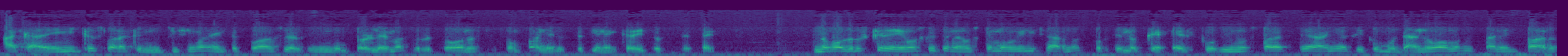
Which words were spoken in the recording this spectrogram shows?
académicas para que muchísima gente pueda estudiar sin ningún problema, sobre todo nuestros compañeros que tienen créditos TC. Nosotros creemos que tenemos que movilizarnos porque lo que escogimos para este año, así como ya no vamos a estar en paro,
